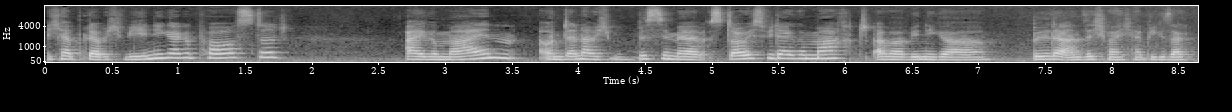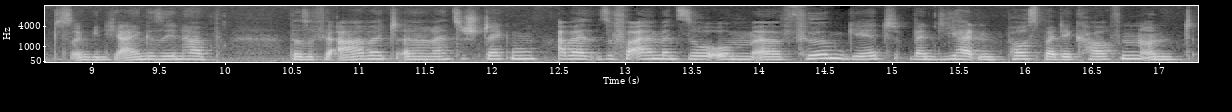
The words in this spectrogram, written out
ich habe, glaube ich, weniger gepostet. Allgemein. Und dann habe ich ein bisschen mehr Stories wieder gemacht, aber weniger Bilder an sich, weil ich halt, wie gesagt, das irgendwie nicht eingesehen habe, da so viel Arbeit äh, reinzustecken. Aber so vor allem, wenn es so um äh, Firmen geht, wenn die halt einen Post bei dir kaufen und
